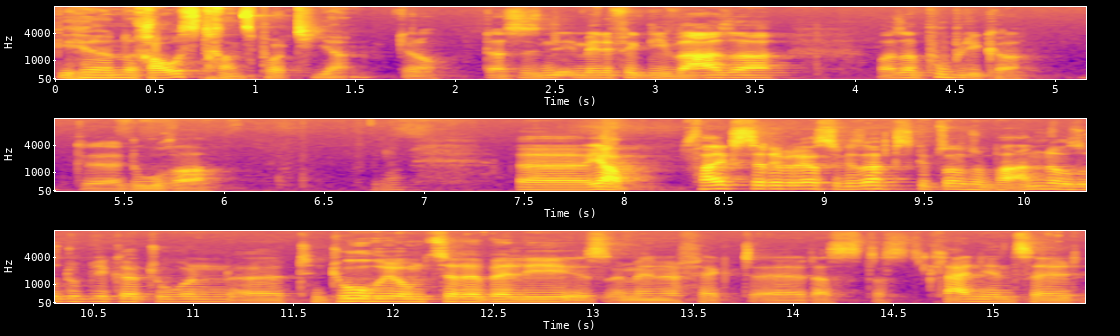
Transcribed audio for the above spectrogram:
Gehirn raustransportieren. Genau. Das sind im Endeffekt die Vasa, Vasa publica, der Dura. Ja, äh, ja Falx cerebri hast du gesagt, es gibt sonst noch ein paar andere so Duplikaturen. Äh, Tentorium cerebelli ist im Endeffekt äh, das, das Kleinhirnzelt.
